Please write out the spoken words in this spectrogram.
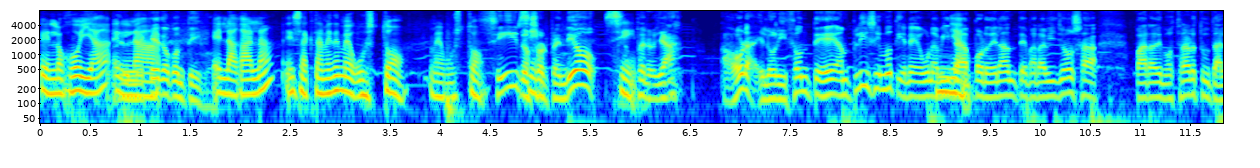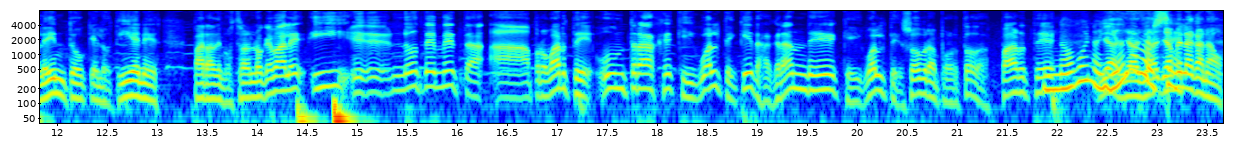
en los Goya, en la, quedo contigo. en la gala, exactamente me gustó, me gustó. Sí, nos sorprendió. Sí. Pero ya, ahora, el horizonte es amplísimo, tienes una vida por delante maravillosa para demostrar tu talento, que lo tienes, para demostrar lo que vale, y eh, no te metas a probarte un traje que igual te queda grande, que igual te sobra por todas partes. No, bueno, ya, yo ya, no ya, lo ya sé. me la he ganado.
